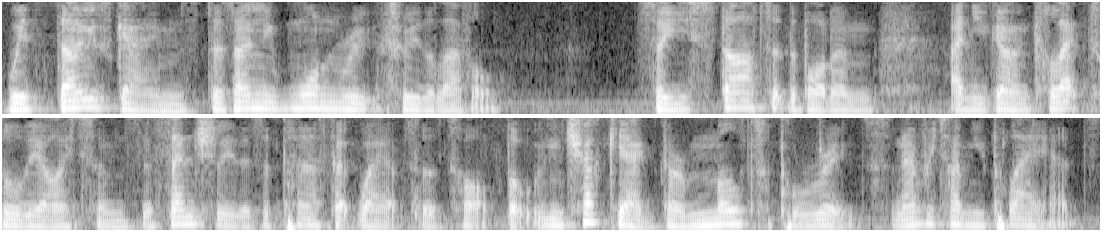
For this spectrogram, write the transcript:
with those games, there's only one route through the level. So you start at the bottom and you go and collect all the items. Essentially, there's a perfect way up to the top. But in Chuckie Egg, there are multiple routes, and every time you play it,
